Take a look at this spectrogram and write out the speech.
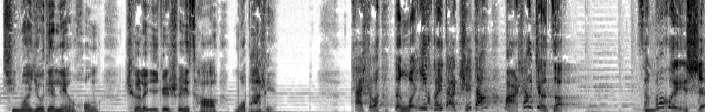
青蛙有点脸红，扯了一根水草抹把脸。他说：“等我一回到池塘，马上就走。”怎么回事？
